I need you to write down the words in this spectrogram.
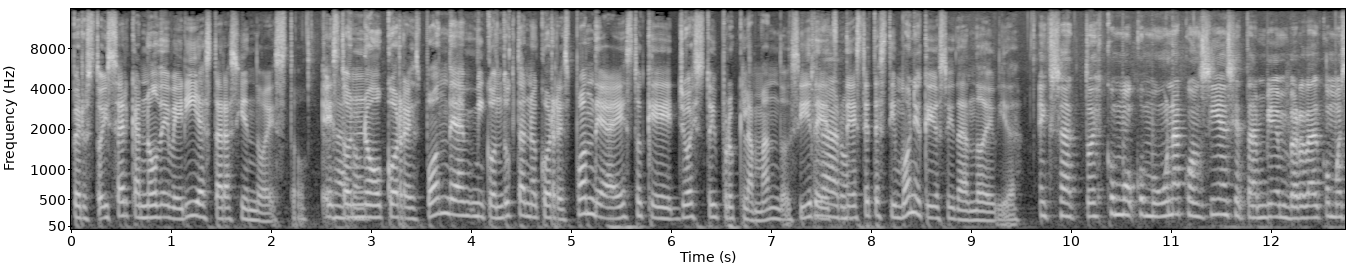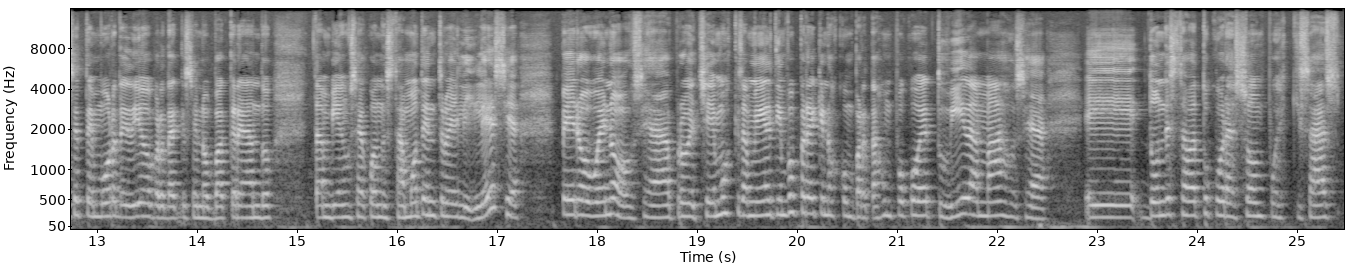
pero estoy cerca, no debería estar haciendo esto. Esto no corresponde a mi conducta, no corresponde a esto que yo estoy proclamando, ¿sí? De, este testimonio que yo estoy dando de vida. Exacto, es como, como una conciencia también, ¿verdad? Como ese temor de Dios, ¿verdad? Que se nos va creando también, o sea, cuando estamos dentro de la iglesia. Pero bueno, o sea, aprovechemos que también el tiempo para que nos compartas un poco de tu vida más, o sea, eh, ¿dónde estaba tu corazón? Pues quizás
